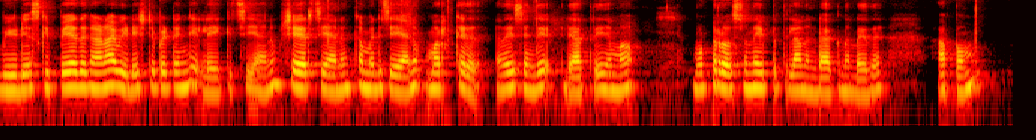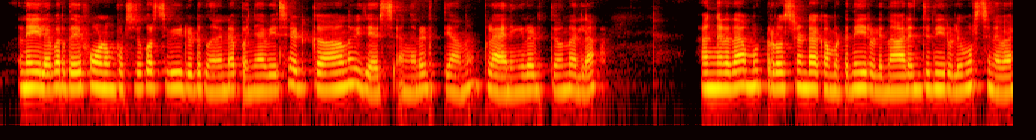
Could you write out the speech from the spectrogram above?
വീഡിയോ സ്കിപ്പ് ചെയ്ത് കാണാം. വീഡിയോ ഇഷ്ടപ്പെട്ടെങ്കിൽ ലൈക്ക് ചെയ്യാനും ഷെയർ ചെയ്യാനും കമന്റ് ചെയ്യാനും മറക്കരുത്. അത് വെച്ചെങ്കിൽ രാത്രി നമ്മൾ മുട്ട റോസ്റ്റ് നെയ്പ്പത്തിലാണ് ഉണ്ടാക്കുന്നുണ്ടായത് അപ്പം നെയ്യില വെറുതെ ഫോണും പിടിച്ചിട്ട് കുറച്ച് വീഡിയോ എടുക്കുന്നുണ്ട് അപ്പം ഞാൻ വിചാരിച്ച് എടുക്കാമെന്ന് വിചാരിച്ച് അങ്ങനെ എടുത്തതാണ്. പ്ലാനിങ്ങിൽ എടുത്തതൊന്നുമല്ല. അങ്ങനെ ആ മുട്ട റോസ്റ്റ് ഉണ്ടാക്കാൻ പറ്റും. നീരുള്ളി നാലഞ്ച് നീരുള്ളി മുറിച്ചിനവേ.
